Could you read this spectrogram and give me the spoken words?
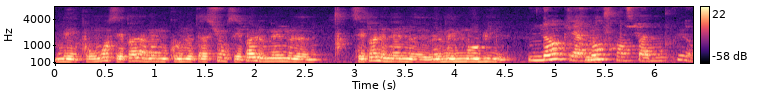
mais pour moi c'est pas la même connotation, c'est pas le même, c'est pas le même, le même mobile. Non, clairement, je pense pas non plus. hein.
